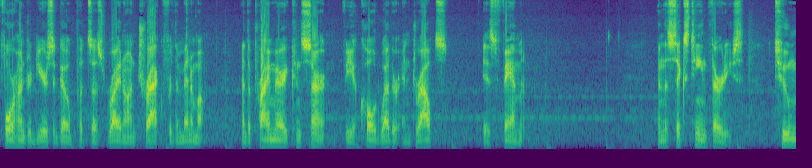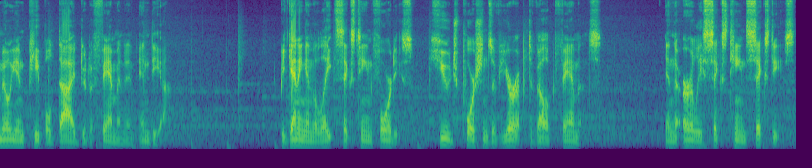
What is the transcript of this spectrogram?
400 years ago puts us right on track for the minimum, and the primary concern, via cold weather and droughts, is famine. In the 1630s, 2 million people died due to famine in India. Beginning in the late 1640s, huge portions of Europe developed famines. In the early 1660s,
